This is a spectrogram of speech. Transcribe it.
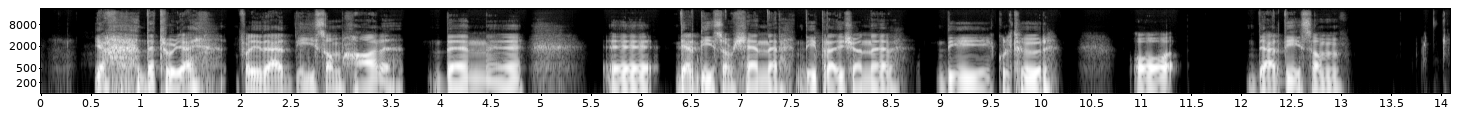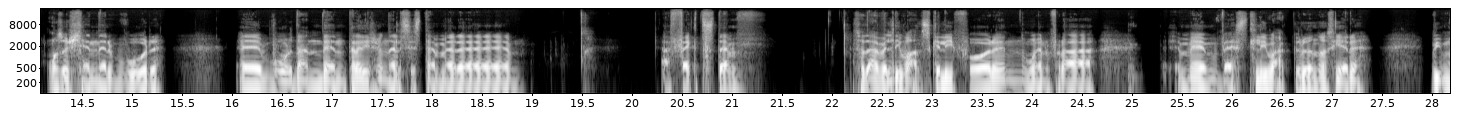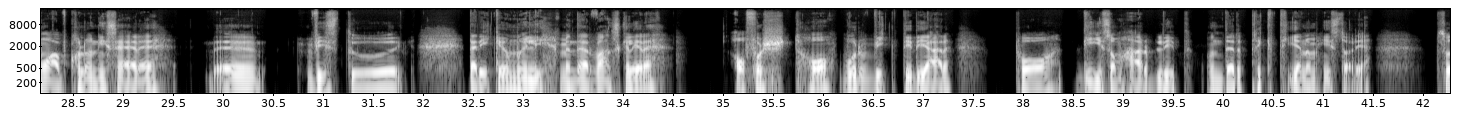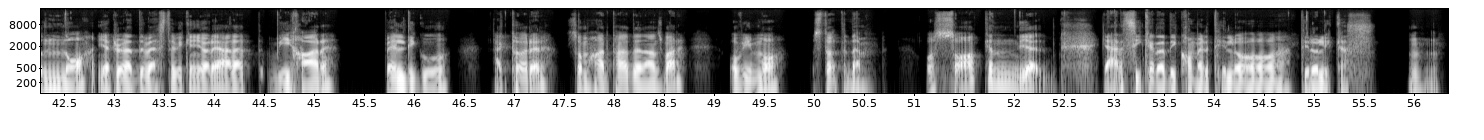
Ja, det tror jeg. Fordi det er de som har den eh, eh, Det er de som kjenner de tradisjoner, de kultur, og det er de som også kjenner hvor eh, hvordan den tradisjonelle systemet eh, affects dem. Så det er veldig vanskelig for eh, noen fra med vestlig bakgrunn å si at vi må avkolonisere eh, hvis du Det er ikke umulig, men det er vanskeligere å forstå hvor viktig de er på de som har blitt undertrykt gjennom historie. Så nå, jeg tror at det beste vi kan gjøre, er at vi har veldig gode aktører som har tatt en ansvar, og vi må støtte dem. Og så kan jeg, jeg er sikker at de kommer til å, til å lykkes. Mhm.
